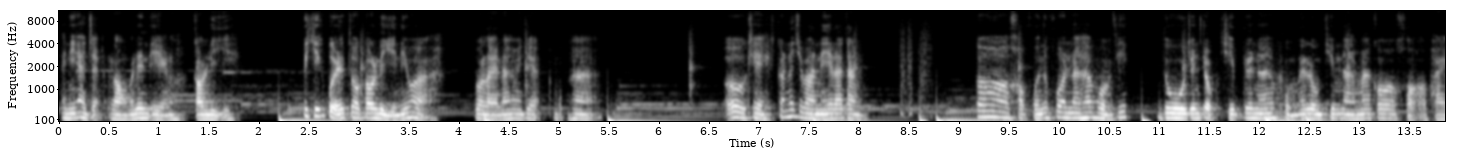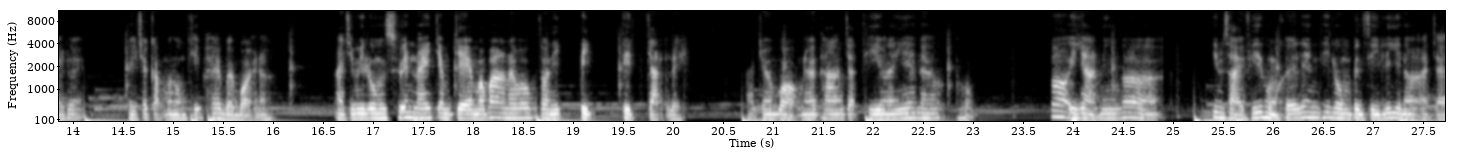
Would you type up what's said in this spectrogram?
อันนี้อาจจะลองไปเล่นเองเนาะเกาหลีเมื่อกี้ก็เปิดได้ตัวเกาหลีนี่ว่า ตัวอะไรนะเมื่อกี้บวกห้าโอเค ก็น่าจะประมาณนี้แล้วกัน ก็ขอบคุณทุกคนนะครับผมที่ดูจนจบคลิปด้วยนะ ผมได้ลงคลิปนานมากก็ขออภัยด้วยเดี๋ยวจะกลับมาลงคลิปให้บ่อยๆนะอาจจะมีลงสเวนไนท์แจมๆมาบ้างนะเพราะตอนนี้ติดติดจัดเลย อาจจะบอกแนวทางจัดทีมอะไรเงี้ยนะครับผมก็อีกอย่างหนึ่งก็ทีมสายฟีผมเคยเล่นที่ลงเป็นซีรีส์เนาะอาจจะ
